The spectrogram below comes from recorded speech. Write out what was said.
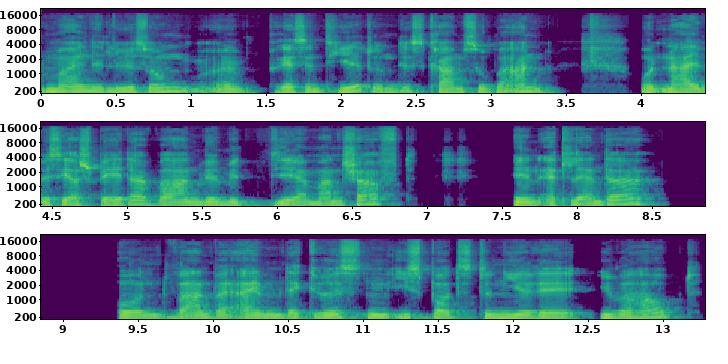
mal eine Lösung äh, präsentiert und es kam super an. Und ein halbes Jahr später waren wir mit der Mannschaft in Atlanta und waren bei einem der größten E-Sports-Turniere überhaupt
